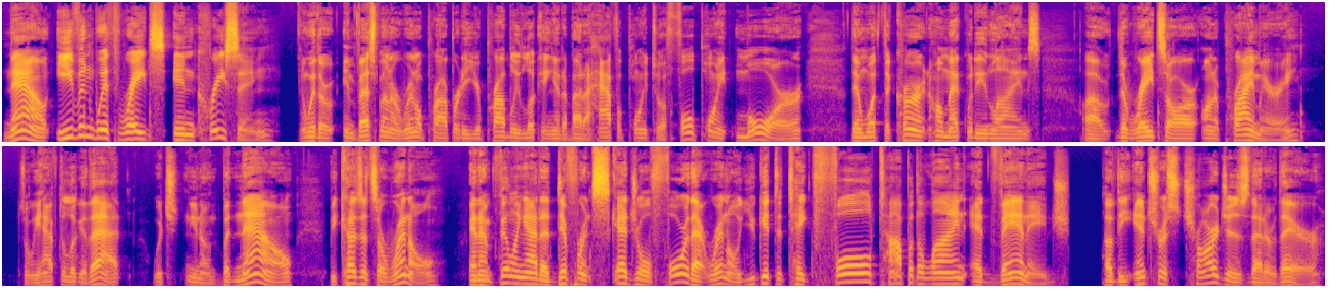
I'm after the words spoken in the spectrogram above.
now, even with rates increasing, and with an investment or rental property, you're probably looking at about a half a point to a full point more than what the current home equity lines, uh, the rates are on a primary. So we have to look at that, which, you know, but now because it's a rental and I'm filling out a different schedule for that rental, you get to take full top of the line advantage of the interest charges that are there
